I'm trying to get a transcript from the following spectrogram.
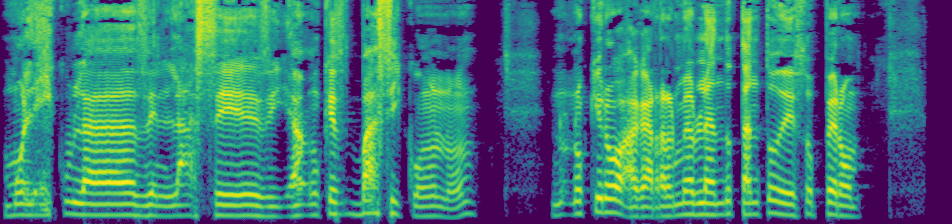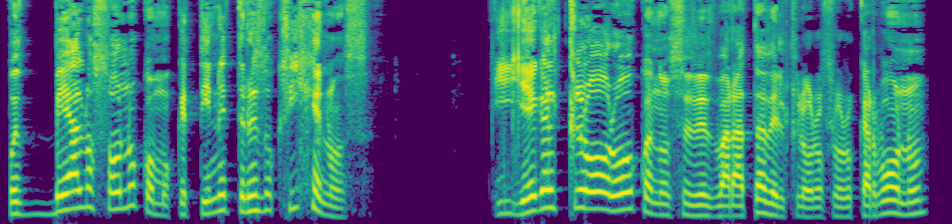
moléculas, de enlaces, y, aunque es básico, ¿no? ¿no? No quiero agarrarme hablando tanto de eso, pero pues ve al ozono como que tiene tres oxígenos. Y llega el cloro cuando se desbarata del clorofluorocarbono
